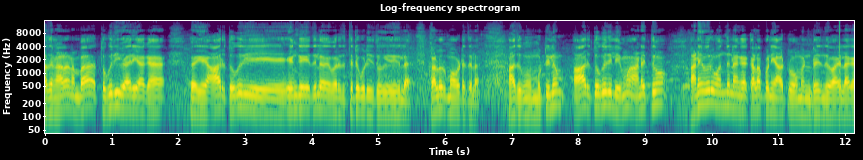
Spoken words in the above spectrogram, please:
அதனால் நம்ம தொகுதி வாரியாக ஆறு தொகுதி எங்கள் இதில் வருது? திட்டக்குடி தொகுதி இதில் கடலூர் மாவட்டத்தில். அது முற்றிலும் ஆறு தொகுதியிலையும் அனைத்தும் அனைவரும் வந்து நாங்கள் களப்பணி ஆற்றுவோம் என்று இந்த வாயிலாக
